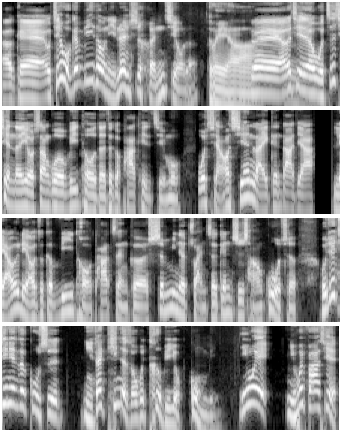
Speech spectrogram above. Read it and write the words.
OK，其实我跟 Vito 你认识很久了。对呀，对，而且我之前呢有上过 Vito 的这个 p a c k e t 节目，我想要先来跟大家聊一聊这个 Vito 他整个生命的转折跟职场的过程。我觉得今天这个故事你在听的时候会特别有共鸣，因为你会发现。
